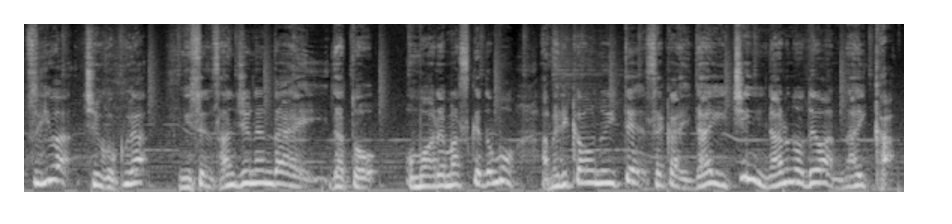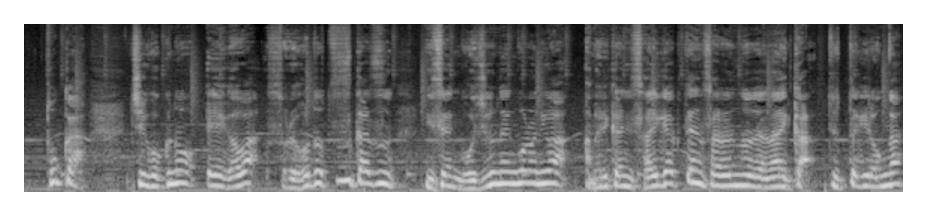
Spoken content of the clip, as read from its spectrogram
次は中国が2030年代だと思われますけどもアメリカを抜いて世界第1位になるのではないかとか中国の映画はそれほど続かず2050年頃にはアメリカに再逆転されるのではないかといった議論が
